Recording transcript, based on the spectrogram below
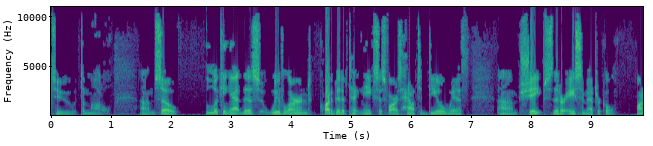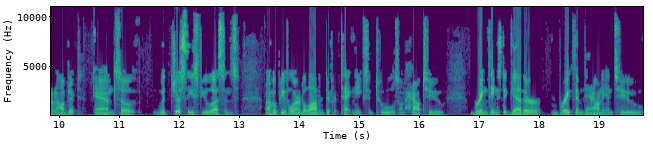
to, to model. Um, so looking at this, we've learned quite a bit of techniques as far as how to deal with um, shapes that are asymmetrical on an object. And so with just these few lessons, I hope you've learned a lot of different techniques and tools on how to bring things together, break them down into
